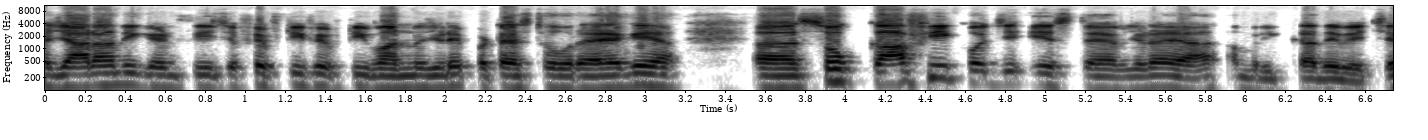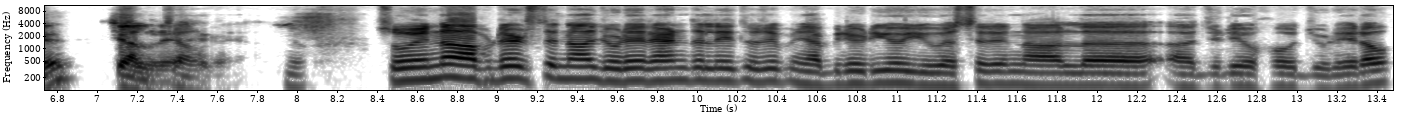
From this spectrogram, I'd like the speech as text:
ਹਜ਼ਾਰਾਂ ਦੀ ਗਿਣਤੀ ਚ 50 51 ਜਿਹੜੇ ਪ੍ਰੋਟੈਸਟ ਹੋ ਰਹੇ ਹੈਗੇ ਆ। ਸੋ ਕਾਫੀ ਕੁਝ ਇਸ ਟਾਈਮ ਜਿਹੜਾ ਆ ਅਮਰੀਕਾ ਦੇ ਵਿੱਚ ਚੱਲ ਰਿਹਾ ਹੈਗਾ। ਰਿਹਾ। ਸੋ ਇਹਨਾਂ ਅਪਡੇਟਸ ਦੇ ਨਾਲ ਜੁੜੇ ਰਹਿਣ ਦੇ ਲਈ ਤੁਸੀਂ ਪੰਜਾਬੀ ਰੇਡੀਓ ਯੂਐਸਏ ਦੇ ਨਾਲ ਜਿਹੜੇ ਉਹ ਜੁੜੇ ਰਹੋ।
